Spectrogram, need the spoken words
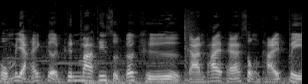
ผมไม่อยากให้เกิดขึ้นมากที่สุดก็คือการพ่ายแพ้ส่งท้ายปี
